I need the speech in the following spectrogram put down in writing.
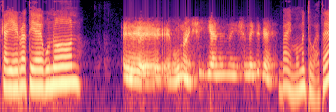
Bizkaia irratia egunon. Eh, eguno, izian izan daiteke? Bai, momentu bat, eh?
